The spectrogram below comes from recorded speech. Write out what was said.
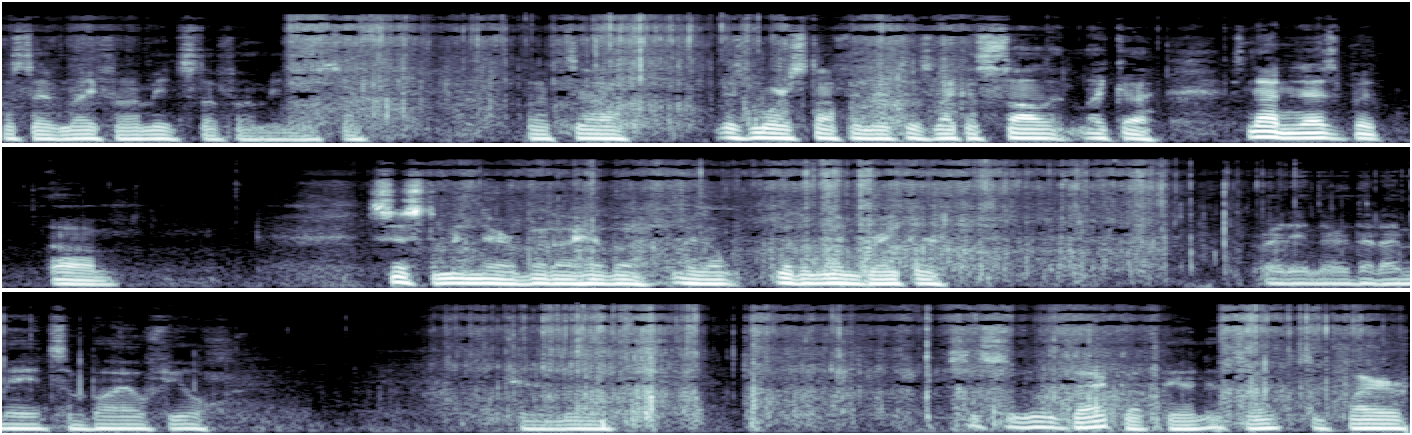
Plus I have knife on me and stuff on me now. So. But uh, there's more stuff in there. There's like a solid, like a, it's not an Esbit um, system in there, but I have a, you know, with a windbreaker right in there that I made some biofuel. And uh, just a little backup, man. That's all. Some fire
